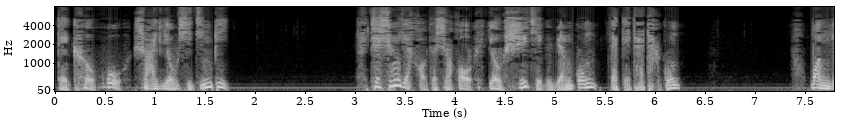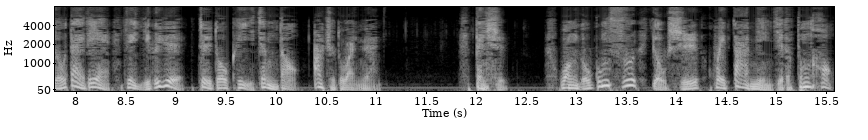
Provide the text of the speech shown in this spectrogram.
给客户刷游戏金币。这生意好的时候，有十几个员工在给他打工。网游代练这一个月最多可以挣到二十多万元，但是网游公司有时会大面积的封号。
